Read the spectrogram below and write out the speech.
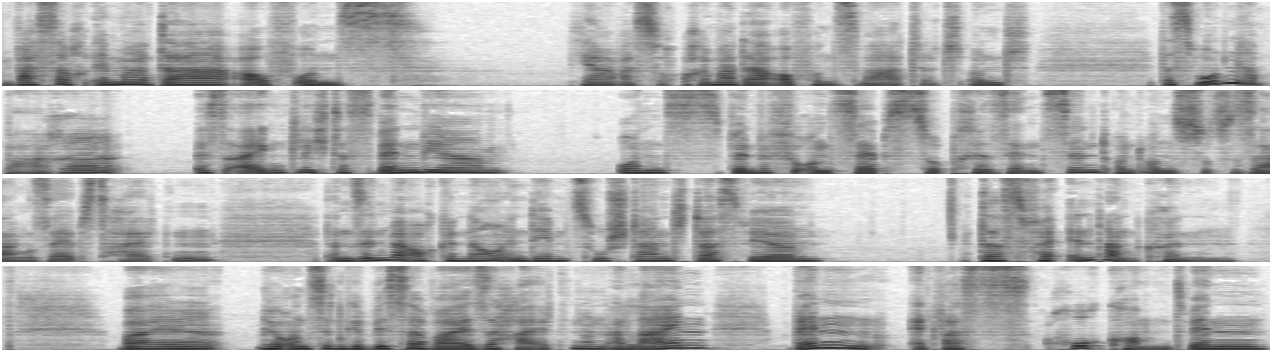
was auch immer da auf uns, ja, was auch immer da auf uns wartet. Und das Wunderbare ist eigentlich, dass wenn wir uns, wenn wir für uns selbst so präsent sind und uns sozusagen selbst halten, dann sind wir auch genau in dem Zustand, dass wir das verändern können, weil wir uns in gewisser Weise halten und allein, wenn etwas hochkommt, wenn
